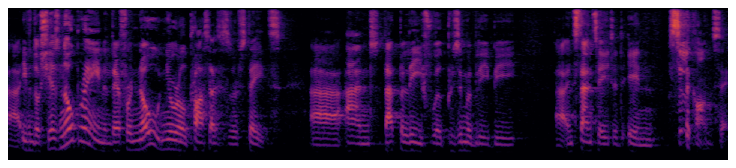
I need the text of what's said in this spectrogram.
uh, even though she has no brain and therefore no neural processes or states. Uh, and that belief will presumably be uh, instantiated in silicon, say.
